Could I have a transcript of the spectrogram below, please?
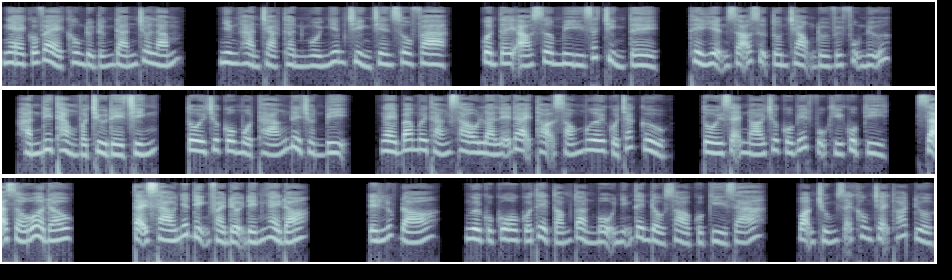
nghe có vẻ không được đứng đắn cho lắm, nhưng Hàn Trạc Thần ngồi nghiêm chỉnh trên sofa, quần tây áo sơ mi rất chỉnh tề, thể hiện rõ sự tôn trọng đối với phụ nữ. Hắn đi thẳng vào chủ đề chính, tôi cho cô một tháng để chuẩn bị, ngày 30 tháng sau là lễ đại thọ 60 của chắc cửu, tôi sẽ nói cho cô biết vũ khí của kỳ, dã giấu ở đâu. Tại sao nhất định phải đợi đến ngày đó? Đến lúc đó, người của cô có thể tóm toàn bộ những tên đầu sỏ của kỳ giã, bọn chúng sẽ không chạy thoát được.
